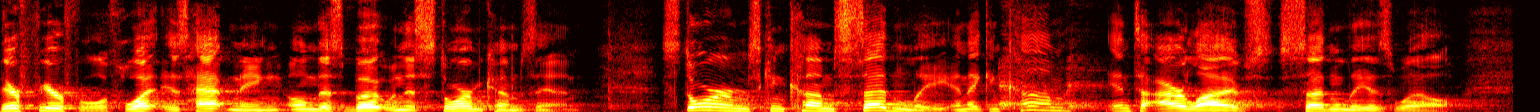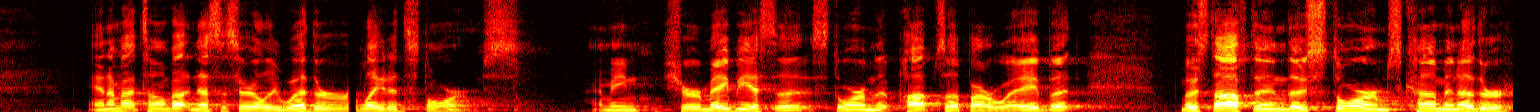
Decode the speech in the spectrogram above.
They're fearful of what is happening on this boat when this storm comes in. Storms can come suddenly, and they can come into our lives suddenly as well. And I'm not talking about necessarily weather related storms. I mean, sure, maybe it's a storm that pops up our way, but most often those storms come in other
